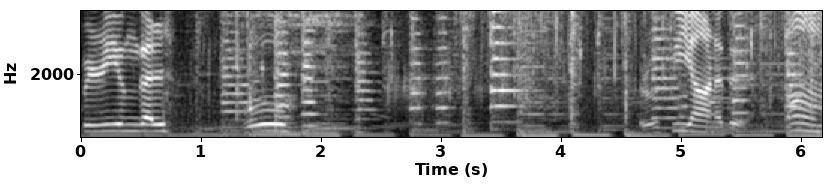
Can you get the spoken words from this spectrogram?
பிழியுங்கள். ஓ. ருசியானது. ம்,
